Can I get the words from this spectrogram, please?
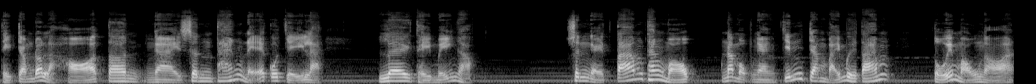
thì trong đó là họ tên, ngày sinh tháng đẻ của chị là Lê Thị Mỹ Ngọc. Sinh ngày 8 tháng 1 năm 1978, tuổi Mậu Ngọ.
